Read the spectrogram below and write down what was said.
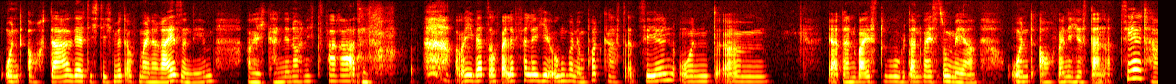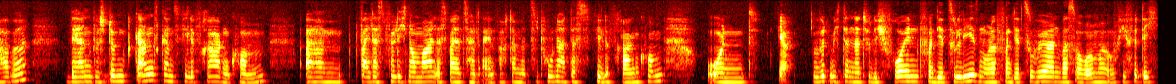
Und auch da werde ich dich mit auf meine Reise nehmen. Aber ich kann dir noch nichts verraten. aber ich werde es auf alle Fälle hier irgendwann im Podcast erzählen und ähm, ja, dann weißt du, dann weißt du mehr. Und auch wenn ich es dann erzählt habe, werden bestimmt ganz, ganz viele Fragen kommen, ähm, weil das völlig normal ist, weil es halt einfach damit zu tun hat, dass viele Fragen kommen. Und würde mich dann natürlich freuen, von dir zu lesen oder von dir zu hören, was auch immer irgendwie für dich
